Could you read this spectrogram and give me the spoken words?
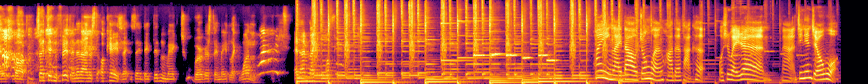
old box. So it didn't fit. And then I understood. Okay, they, they, they didn't make two burgers; they made like one. What? And I'm like, oh, 欢迎来到中文华德法克，我是维任。那今天只有我，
